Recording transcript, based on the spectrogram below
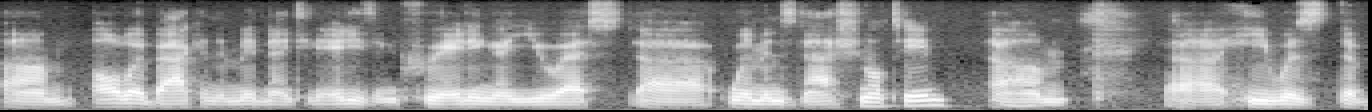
um, all the way back in the mid 1980s in creating a U.S. Uh, women's national team. Um, uh, he was the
